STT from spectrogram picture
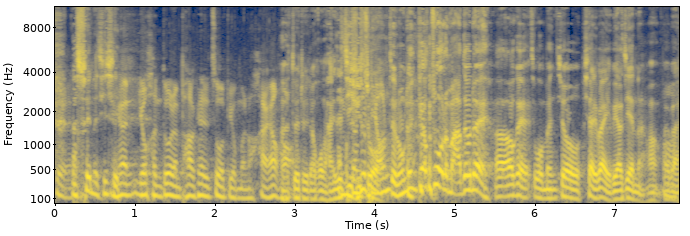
对，那所以呢，其实你看，有很多人 Podcast 做比我们还要好。啊，对对对，我们还是继续做。这龙哥不要做了嘛，对不对？啊，OK，我们就下礼拜也不要见了哈，拜拜。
